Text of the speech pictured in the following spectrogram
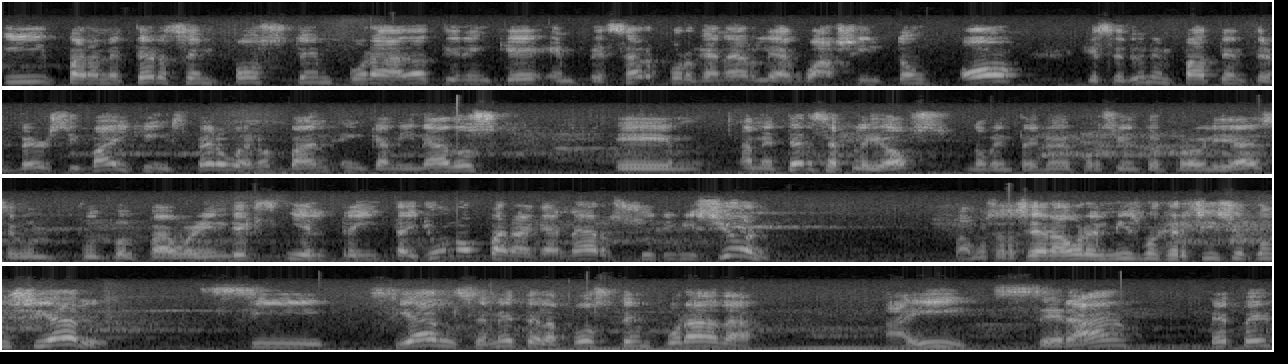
y para meterse en postemporada tienen que empezar por ganarle a Washington o que se dé un empate entre Bears y Vikings. Pero bueno, van encaminados eh, a meterse a playoffs, 99% de probabilidades según Football Power Index y el 31% para ganar su división. Vamos a hacer ahora el mismo ejercicio con Seattle. Si Seattle se mete a la postemporada, ahí será, Pepe.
